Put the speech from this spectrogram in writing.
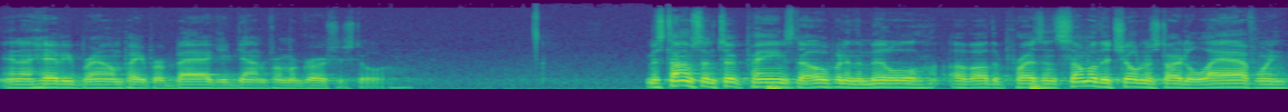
in a heavy brown paper bag he'd gotten from a grocery store. Miss Thompson took pains to open in the middle of other presents. Some of the children started to laugh when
